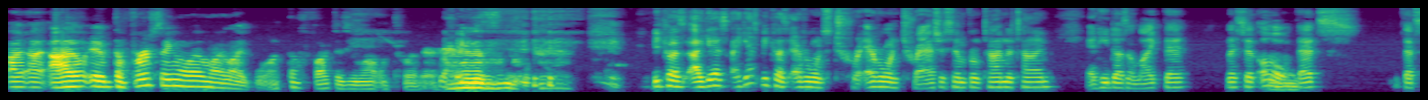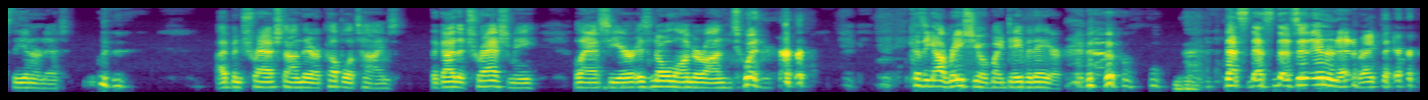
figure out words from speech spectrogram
I, I, I, if the first thing was I'm like, what the fuck does he want with Twitter? Right. because I guess I guess because everyone's tra- everyone trashes him from time to time, and he doesn't like that. And I said, "Oh, Mhm. that's that's the internet." I've been trashed on there a couple of times. The guy that trashed me last year is no longer on Twitter because he got ratioed by David Ayer. that's that's that's the internet right there.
